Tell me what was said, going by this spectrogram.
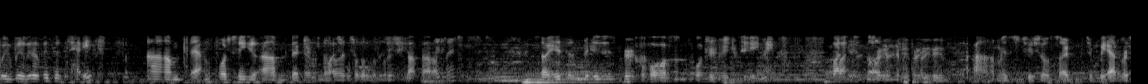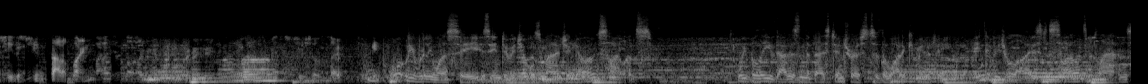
with, with, with the TAFE, um, unfortunately, um, they're doing not until the stuff out on this. So it is, it is very cost for team, but it's not an approved um, institutional so to be able to receive a student startup loan. What we really want to see is individuals managing their own silence. We believe that is in the best interest of the wider community. Individualized silence plans,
